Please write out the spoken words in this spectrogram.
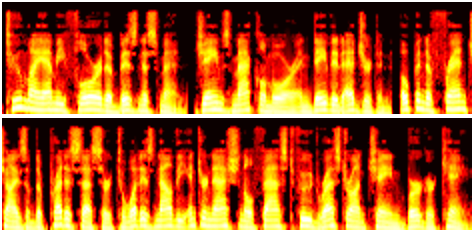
Two Miami, Florida businessmen, James McLemore and David Edgerton, opened a franchise of the predecessor to what is now the international fast food restaurant chain Burger King.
